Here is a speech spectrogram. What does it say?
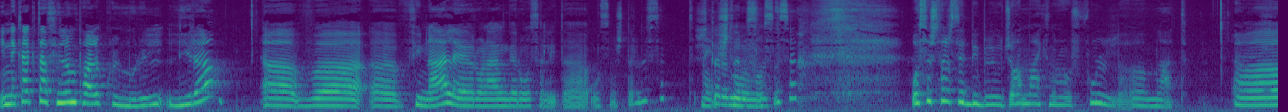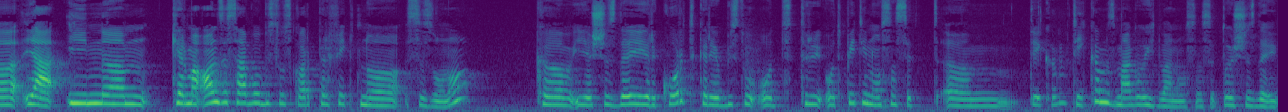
In nekako ta film pa kulmulira uh, v uh, finale Roland Garrosa leta 48, ne 84. 48 bi bil John McEnroe full uh, mlad. Uh, ja, in um, ker ima on za sabo v bistvu skoraj perfektno sezono, ki je še zdaj rekord, ker je v bistvu od, tri, od 85 um, tekem. tekem zmagal jih 82, to je še zdaj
